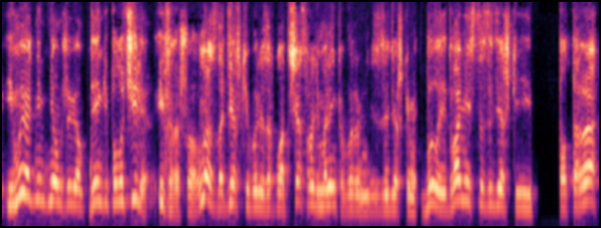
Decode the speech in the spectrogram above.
И мы одним днем живем. Деньги получили, и хорошо. У нас задержки были зарплаты. Сейчас вроде маленько выровнялись задержки задержками. Было и два месяца задержки, и полтора.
